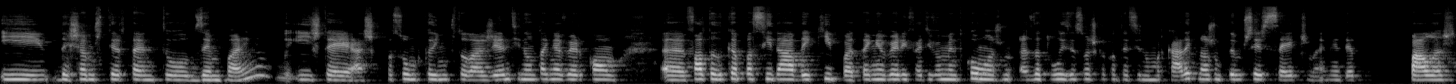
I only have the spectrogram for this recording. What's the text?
e deixamos de ter tanto desempenho, e isto é, acho que passou um bocadinho por toda a gente e não tem a ver com uh, falta de capacidade da equipa, tem a ver efetivamente com as, as, atualizações que acontecem no mercado e que nós não podemos ser cegos, não é? nem ter palas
